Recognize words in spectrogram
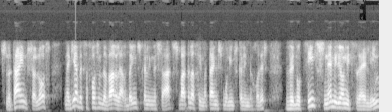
שנתיים, שלוש, נגיע בסופו של דבר ל-40 שקלים לשעה, 7,280 שקלים בחודש, ונוציא שני מיליון ישראלים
